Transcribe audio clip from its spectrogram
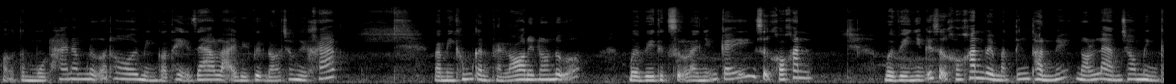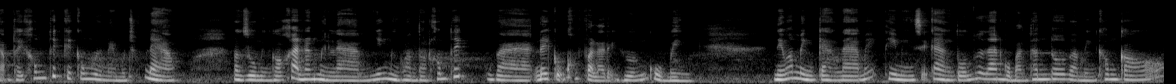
khoảng tầm 1 2 năm nữa thôi mình có thể giao lại việc việc đó cho người khác. Và mình không cần phải lo đến nó nữa bởi vì thực sự là những cái sự khó khăn bởi vì những cái sự khó khăn về mặt tinh thần ấy nó làm cho mình cảm thấy không thích cái công việc này một chút nào. Mặc dù mình có khả năng mình làm nhưng mình hoàn toàn không thích và đây cũng không phải là định hướng của mình. Nếu mà mình càng làm ấy thì mình sẽ càng tốn thời gian của bản thân thôi và mình không có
